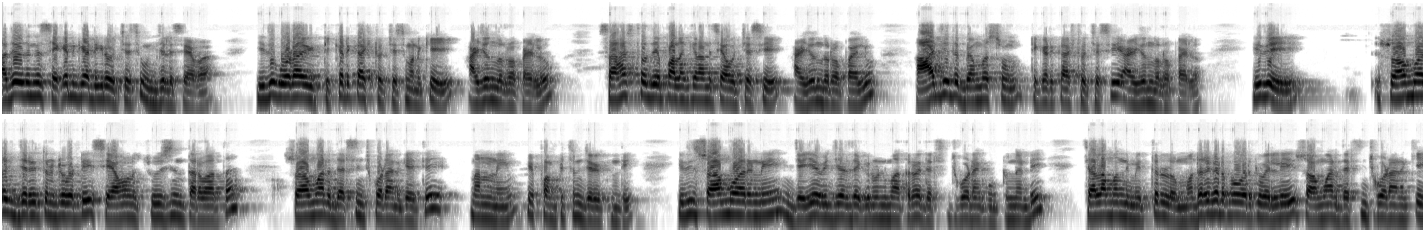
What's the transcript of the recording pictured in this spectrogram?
అదేవిధంగా సెకండ్ కేటగిరీ వచ్చేసి ఉంజలి సేవ. ఇది కూడా ఈ టికెట్ కాస్ట్ వచ్చేసి మనకి ఐదు వందల రూపాయలు. సహస్ర దీపాలంకరణ సేవ వచ్చేసి ఐదు వందల రూపాయలు. ఆర్జిత బ్రహ్మోత్సవం టికెట్ కాస్ట్ వచ్చేసి ఐదు వందల రూపాయలు. ఇది సోమవారికి జరుగుతున్నటువంటి సేవను చూసిన తర్వాత స్వామివారిని దర్శించుకోవడానికైతే మనల్ని పంపించడం జరుగుతుంది. ఇది స్వామివారిని జయ విజయాల దగ్గర నుండి మాత్రమే దర్శించుకోవడానికి ఉంటుందండి. చాలామంది మిత్రులు మొదటి గడప వరకు వెళ్ళి స్వామివారిని దర్శించుకోవడానికి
